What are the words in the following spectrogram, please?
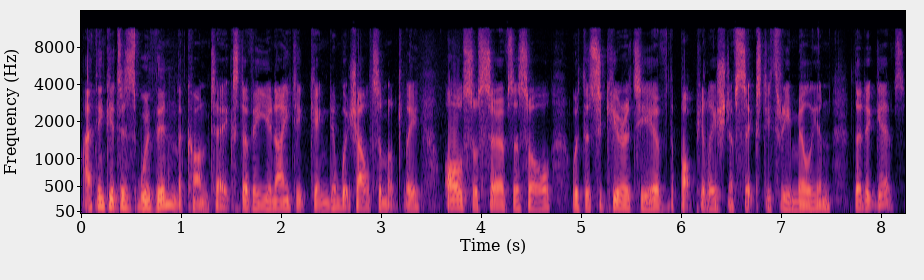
I think it is within the context of a United Kingdom, which ultimately also serves us all with the security of the population of 63 million that it gives.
